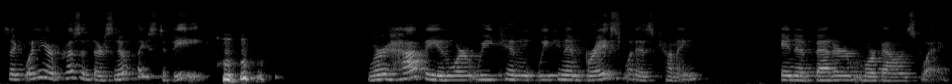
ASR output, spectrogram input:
it's like when you're present, there's no place to be. we're happy and we're we can we can embrace what is coming in a better, more balanced way.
